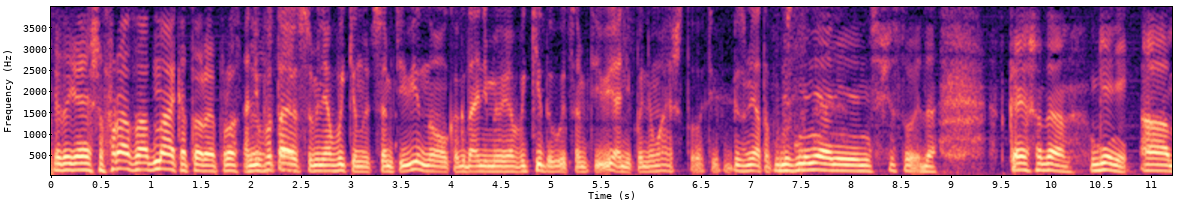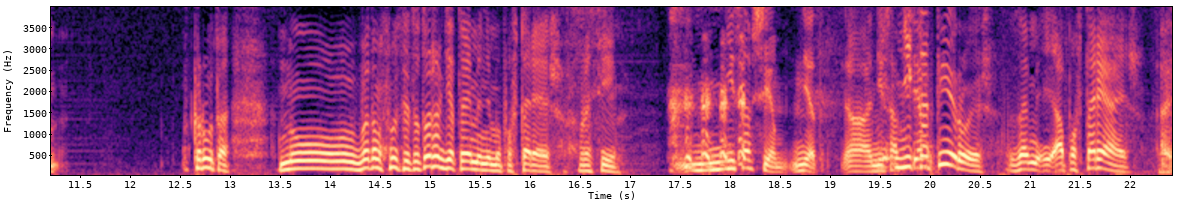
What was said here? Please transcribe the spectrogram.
Это, конечно, фраза одна, которая просто... Они пытаются меня выкинуть с MTV, но когда они меня выкидывают с MTV, они понимают, что типа, без меня-то Без пусто. меня они не существуют, да. Конечно, да, гений. А, круто. Ну, в этом смысле ты тоже где-то Эминема повторяешь в России? Не совсем, нет. А, Не Не совсем. копируешь, зам- а повторяешь. А,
